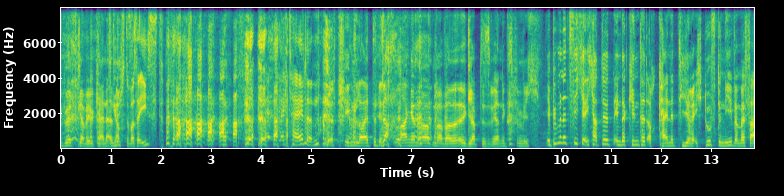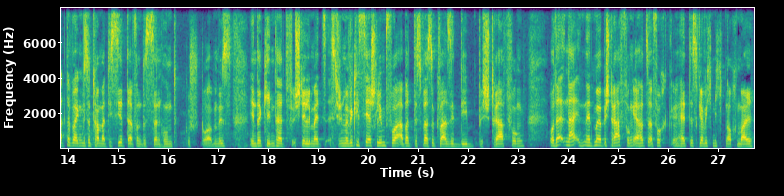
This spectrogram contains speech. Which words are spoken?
ich würde, glaube ich, keine. Was glaubst du, was er isst? Vielleicht heilen. Gegen Leute, die Schlangen haben, aber ich glaube, das wäre nichts für mich. Ich bin mir nicht sicher. Ich hatte in der Kindheit auch keine Tiere. Ich durfte nie, weil mein Vater war irgendwie so traumatisiert davon, dass sein Hund gestorben ist. In der Kindheit stelle ich mir jetzt stelle mir wirklich sehr schlimm vor, aber das war so quasi die Bestrafung oder nein, nicht mal eine Bestrafung. Er hat einfach, hätte es, glaube ich, nicht nochmal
